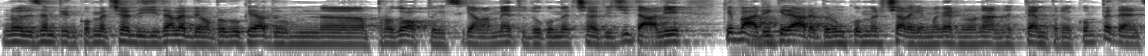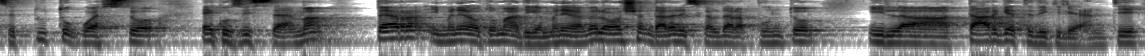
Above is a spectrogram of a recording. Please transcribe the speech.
Noi ad esempio in commerciale digitale abbiamo proprio creato un uh, prodotto che si chiama metodo commerciale digitali che va a ricreare per un commerciale che magari non ha né tempo né competenze tutto questo ecosistema per in maniera automatica, in maniera veloce andare a riscaldare appunto il target dei clienti.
